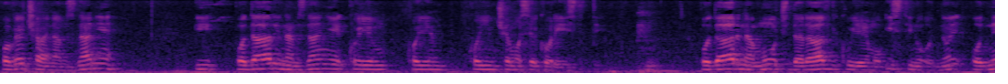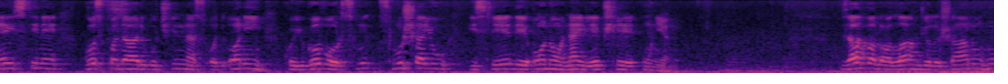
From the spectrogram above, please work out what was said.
povećaj nam znanje i podari nam znanje kojim, kojim, kojim ćemo se koristiti. Podari nam moć da razlikujemo istinu od, ne, od neistine. Gospodar, učini nas od oni koji govor slušaju i slijede ono najljepše u njemu. Zahvalu Allahu Đelešanuhu,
